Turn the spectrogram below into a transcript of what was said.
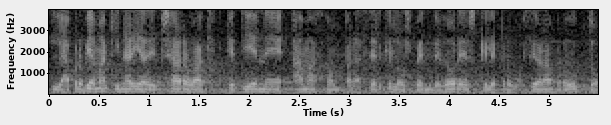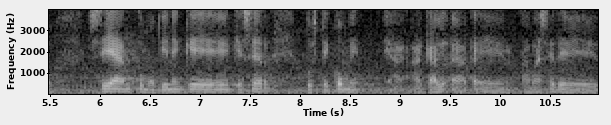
la propia maquinaria de charback que tiene Amazon para hacer que los vendedores que le promocionan producto sean como tienen que, ser, pues te come a, base de,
